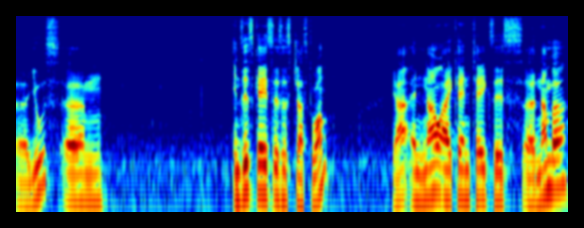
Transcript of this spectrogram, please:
uh, use. Um, in this case, this is just wrong. Yeah, and now I can take this uh, number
